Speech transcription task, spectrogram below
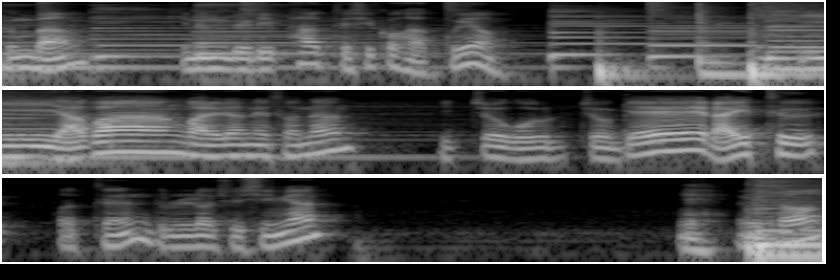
금방 기능들이 파악되실 것 같고요. 이 야광 관련해서는 이쪽 오른쪽에 라이트 버튼 눌러 주시면 예, 여기서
